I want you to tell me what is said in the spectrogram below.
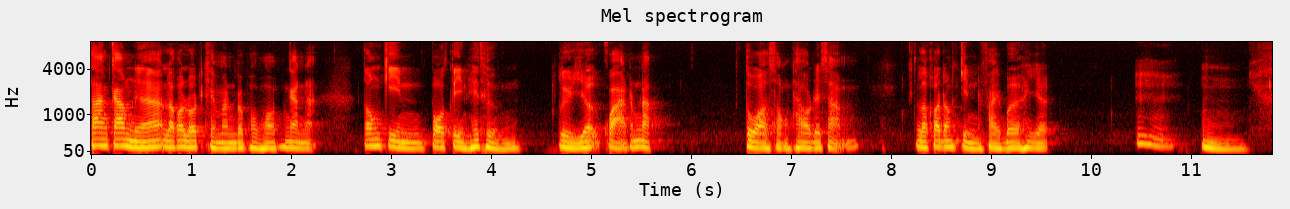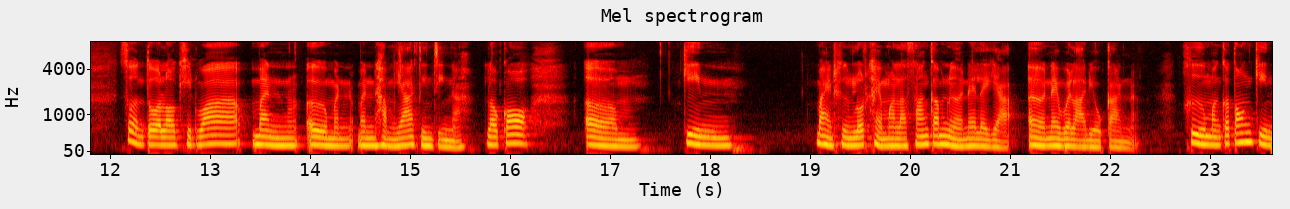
สร้างกล้ามเนื้อแล้วก็ลดไขมันไปพร้อมๆกันอะต้องกินโปรตีนให้ถึง หรือเยอะกว่าน้ำหนัก ตัวสองเท่าด้วยซ้ำแล้วก็ต้องกินไฟเบอร์ให้เยอะ อือหืออืมส่วนตัวเราคิดว่ามันเออมันมันทำยากจริง ๆ นะ แล้วก็เออกิน หมายถึงลดไขมันและสร้างกล้ามเนื้อในระยะเออในเวลาเดียวกันอะคือมันก็ต้องกิน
